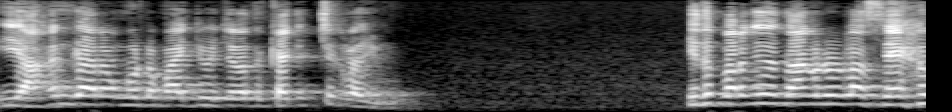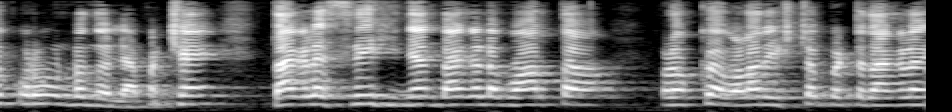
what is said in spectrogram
ഈ അഹങ്കാരം കൊണ്ട് മാറ്റി വെച്ചാൽ അത് കരിച്ചു കളയൂ. ഇത് പറഞ്ഞത് താങ്കളുള്ള സ്നേഹക്കുറവുണ്ടെന്നല്ല. പക്ഷേ താങ്കളെ സ്നേഹി ഞാൻ താങ്കളുടെ വാർത്തകളൊക്കെ വളരെ ഇഷ്ടപ്പെട്ട് താങ്കളെ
